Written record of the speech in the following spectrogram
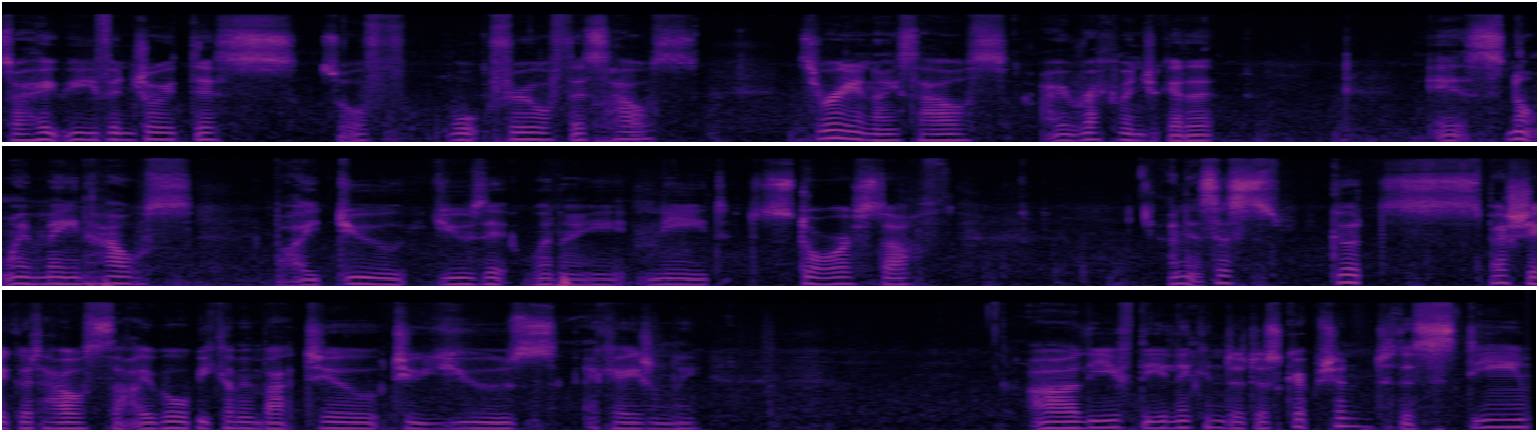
So I hope you've enjoyed this sort of walkthrough of this house. It's a really nice house, I recommend you get it. It's not my main house, but I do use it when I need to store stuff. And it's a good, especially a good house that I will be coming back to to use occasionally. I'll leave the link in the description to the Steam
